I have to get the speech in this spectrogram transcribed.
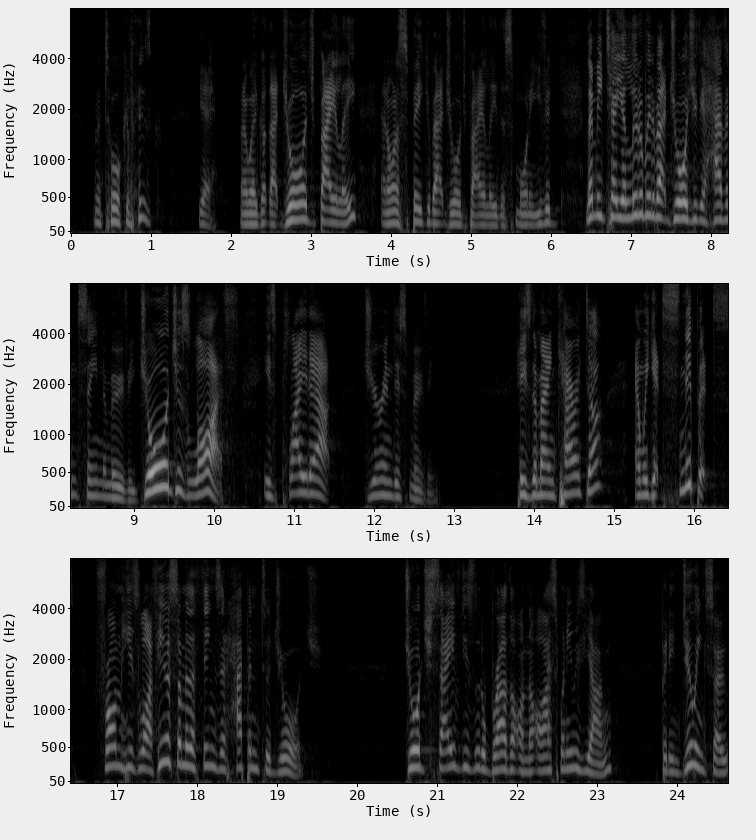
I want to talk about his, yeah, anyway, got that. George Bailey, and I want to speak about George Bailey this morning. If you, let me tell you a little bit about George if you haven't seen the movie. George's life is played out during this movie. He's the main character, and we get snippets from his life. Here are some of the things that happened to George. George saved his little brother on the ice when he was young, but in doing so,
